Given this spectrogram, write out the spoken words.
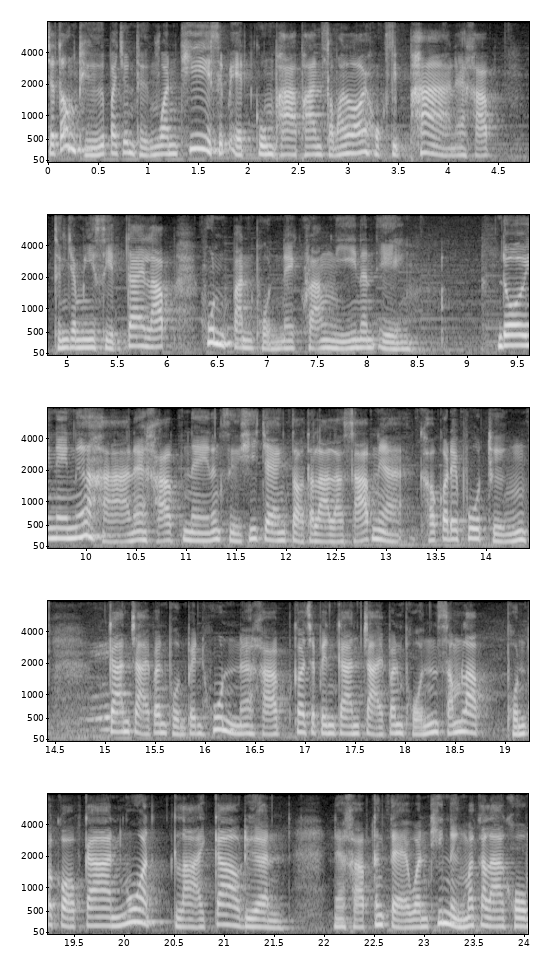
จะต้องถือไปจนถึงวันที่ 11 กุมภาพันธ์2565 นะครับ ถึงจะมีสิทธิ์ได้รับหุ้นปันผลในครั้งนี้นั่นเอง โดยในเนื้อหานะครับ ในหนังสือชี้แจงต่อตลาดหลักทรัพย์เนี่ยเขาก็ได้พูดถึง การจ่ายปันผลเป็นหุ้นนะครับ ก็จะเป็นการจ่ายปันผลสำหรับผลประกอบการงวดราย 9 เดือน นะครับตั้งแต่วันที่ 1 มกราคม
